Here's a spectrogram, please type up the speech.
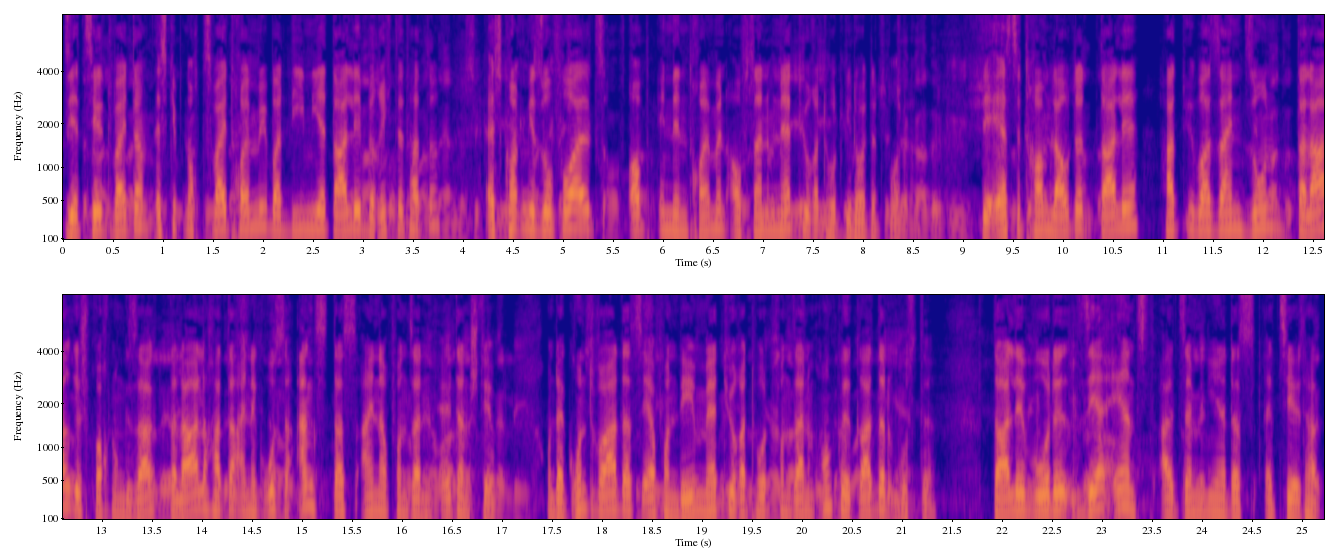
Sie erzählt weiter, es gibt noch zwei Träume, über die mir Dale berichtet hatte. Es kommt mir so vor, als ob in den Träumen auf seinem Märtyrertod gedeutet wurde. Der erste Traum lautet, Dale hat über seinen Sohn Dalal gesprochen und gesagt, Dalal hatte eine große Angst, dass einer von seinen Eltern stirbt. Und der Grund war, dass er von dem Märtyrertod von seinem Onkel Qadr wusste. Dale wurde sehr ernst, als er mir das erzählt hat,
